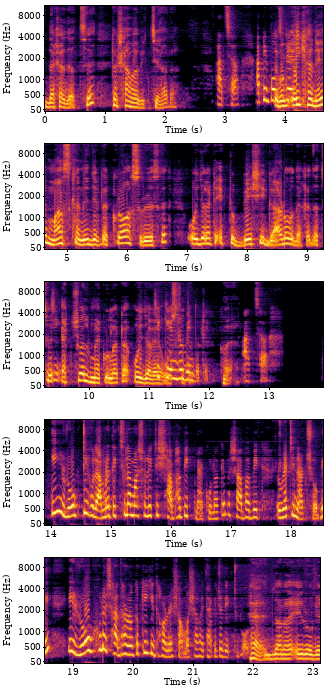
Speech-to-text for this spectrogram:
দেখা যাচ্ছে। এটা স্বাভাবিক চেহারা। আচ্ছা আপনি এবং এইখানে মাঝখানে যে একটা ক্রস রয়েছে ওই জায়গাটা একটু বেশি গাঢ় দেখা যাচ্ছে। অ্যাকচুয়াল ম্যাকুলাটা ওই জায়গায় কেন্দ্রবিন্দুটি হ্যাঁ। আচ্ছা এই রোগটি হলে আমরা দেখছিলাম আসলে একটি স্বাভাবিক ম্যাকুলাকে বা স্বাভাবিক রেটিনার ছবি। এই রোগ হলে সাধারণত কি কি ধরনের সমস্যা হয়ে থাকে যদি একটু হ্যাঁ যারা এই রোগে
